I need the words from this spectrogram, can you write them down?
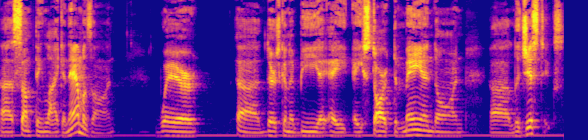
uh, something like an Amazon where uh, there's going to be a, a, a stark demand on uh, logistics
